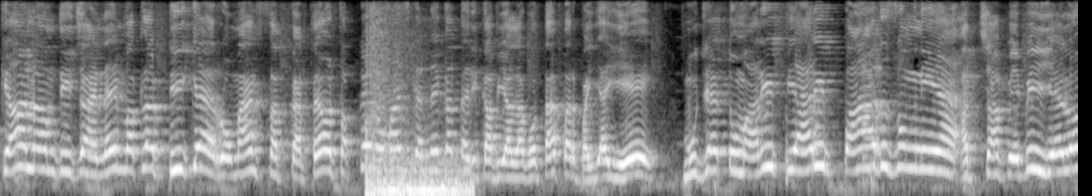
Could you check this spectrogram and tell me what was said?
क्या नाम दी जाए? नहीं मतलब ठीक है रोमांस सब करते हैं और सबके रोमांस करने का तरीका भी अलग होता है पर भैया ये मुझे तुम्हारी प्यारी पाद सुंगनी है। अच्छा बेबी ये लो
